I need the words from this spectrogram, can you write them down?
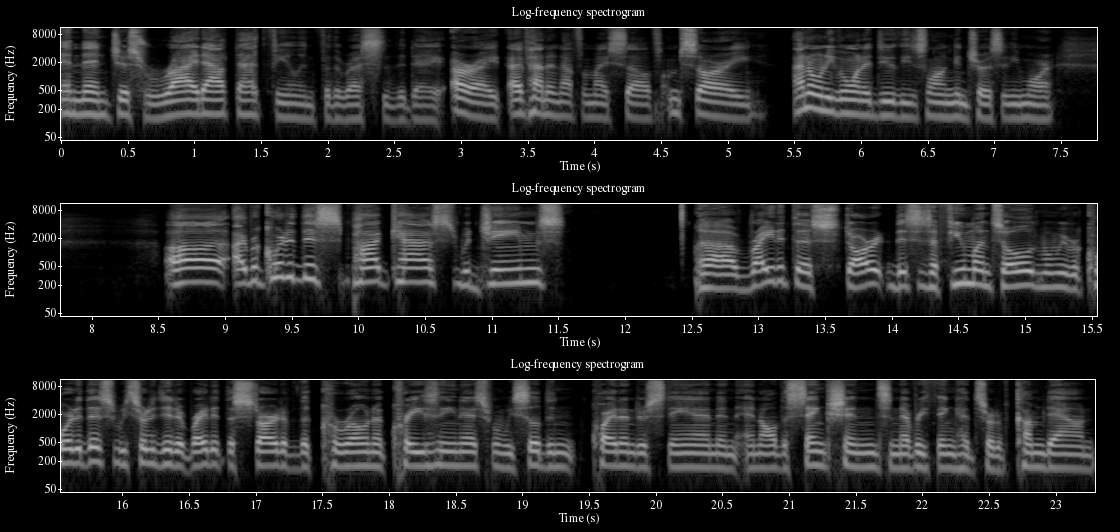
and then just ride out that feeling for the rest of the day. All right, I've had enough of myself. I'm sorry. I don't even want to do these long intros anymore. Uh, I recorded this podcast with James uh, right at the start, this is a few months old when we recorded this. We sort of did it right at the start of the corona craziness when we still didn't quite understand and, and all the sanctions and everything had sort of come down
